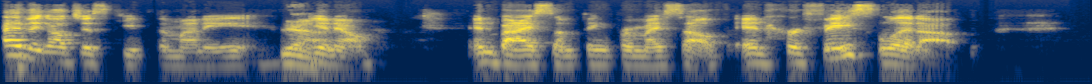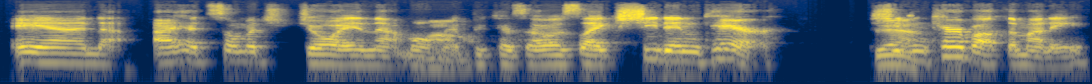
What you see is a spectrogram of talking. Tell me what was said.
I think I'll just keep the money, yeah. you know, and buy something for myself. And her face lit up. And I had so much joy in that moment wow. because I was like, She didn't care. She yeah. didn't care about the money.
